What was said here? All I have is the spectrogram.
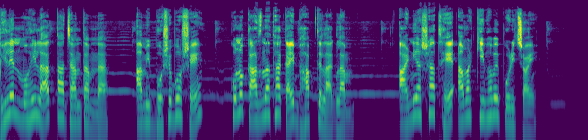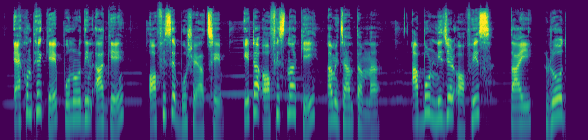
ভিলেন মহিলা তা জানতাম না। আমি বসে বসে কোনো কাজ না থাকায় ভাবতে লাগলাম, আর্নিয়ার সাথে আমার কীভাবে পরিচয়? এখন থেকে পনেরো দিন আগে অফিসে বসে আছে। এটা অফিস নাকি আমি জানতাম না। আব্বুর নিজের অফিস, তাই রোজ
